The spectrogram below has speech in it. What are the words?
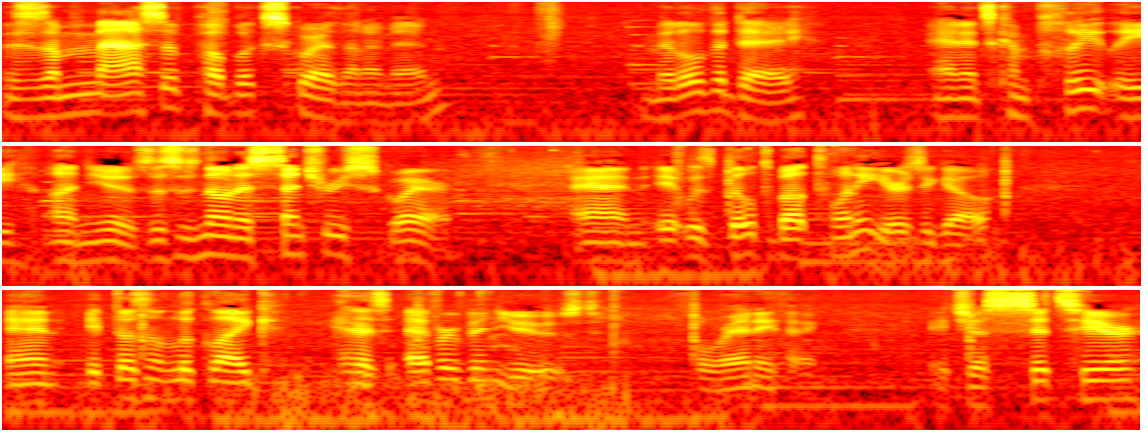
This is a massive public square that I'm in, middle of the day, and it's completely unused. This is known as Century Square, and it was built about 20 years ago, and it doesn't look like it has ever been used for anything. It just sits here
